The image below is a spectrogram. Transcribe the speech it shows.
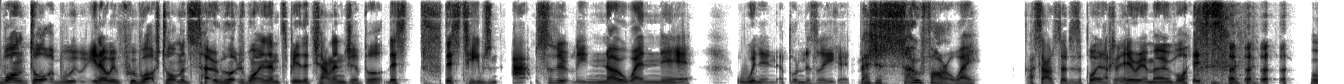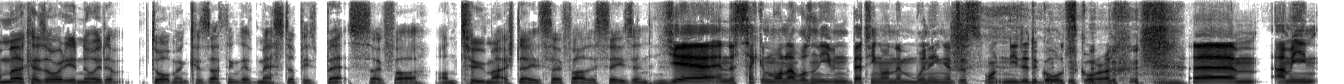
want Dortmund, you know, we've, we've watched Dortmund so much wanting them to be the challenger, but this this team's absolutely nowhere near winning a Bundesliga. They're just so far away. I sound so disappointed. I can hear it in my own voice. well, Mirko's already annoyed at Dortmund because I think they've messed up his bets so far on two match days so far this season. Yeah, and the second one I wasn't even betting on them winning. I just want, needed a goal scorer. um, I mean,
